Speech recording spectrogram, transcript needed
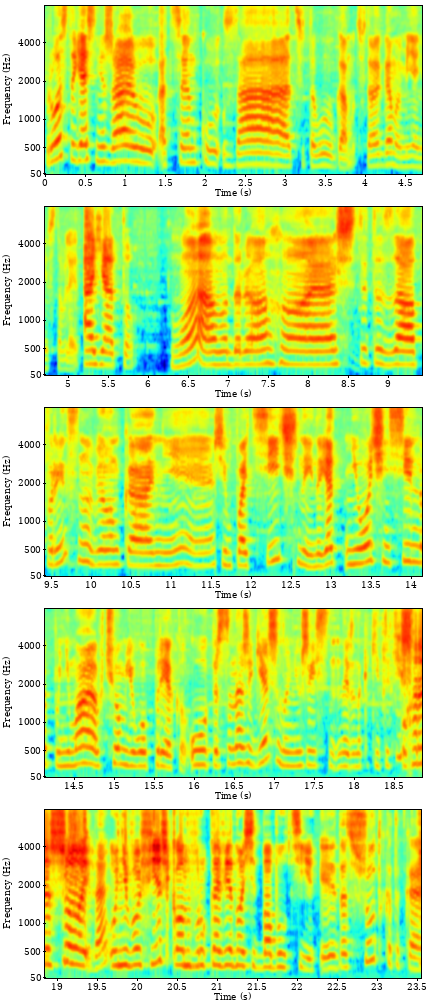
Просто я снижаю оценку за цветовую гамму. Цветовая гамма меня не вставляет. А я-то. Мама дорогая, что это за принц на белом коне? Симпатичный, но я не очень сильно понимаю, в чем его прикол. У персонажей Геншина у них же есть, наверное, какие-то фишки. Хорошо, фишки, да? у него фишка, он в рукаве носит бабл ти. И Это шутка такая.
